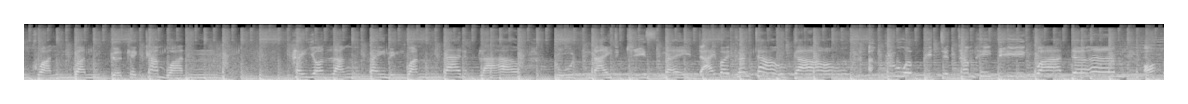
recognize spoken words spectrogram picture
ของขวัญวันเกิดแค่ข้ามวัน ให้ย้อนหลังไปหนึ่งวันได้หรือเปล่า Good night kiss ไม่ได้บ่อยครั้งเท่าเก่ารู้ว่าผิดจะทำให้ดีกว่าเดิม ออกไป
